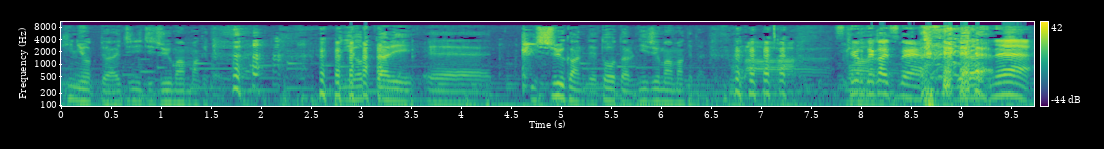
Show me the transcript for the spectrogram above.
日によっては1日10万負けたりね。日によったり、えー、1週間でトータル20万負けたりですね。スケールでかいですね。ですね。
